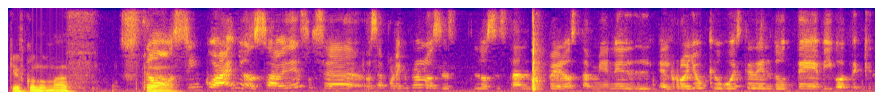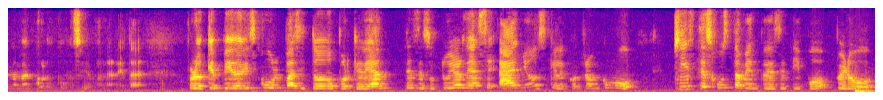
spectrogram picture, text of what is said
Que es cuando más... No, 5 años, ¿sabes? O sea, o sea por ejemplo, los, los estandoperos, también el, el rollo que hubo este del dude de bigote, que no me acuerdo cómo se llama, la neta pero que pido disculpas y todo porque de antes de su Twitter de hace años que le encontraron como chistes justamente de ese tipo, pero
